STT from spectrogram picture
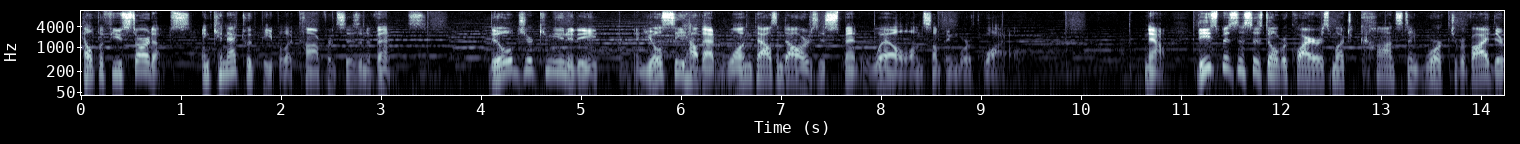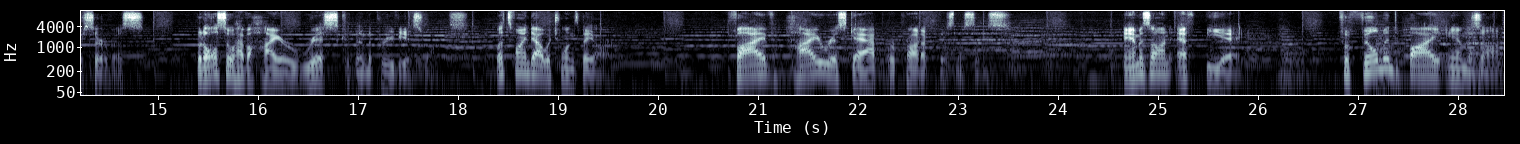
help a few startups, and connect with people at conferences and events. Build your community, and you'll see how that $1,000 is spent well on something worthwhile. Now, these businesses don't require as much constant work to provide their service, but also have a higher risk than the previous ones. Let's find out which ones they are. Five high risk app or product businesses. Amazon FBA. Fulfillment by Amazon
